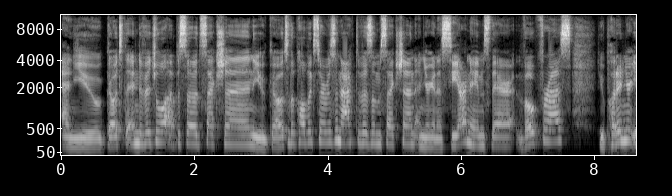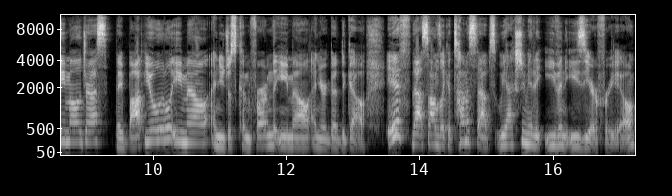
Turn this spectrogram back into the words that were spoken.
and you go to the individual episode section, you go to the public service and activism section, and you're going to see our names there. Vote for us. You put in your email address, they bop you a little email, and you just confirm the email and you're good to go. If that sounds like a ton of steps, we actually made it even easier for you.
